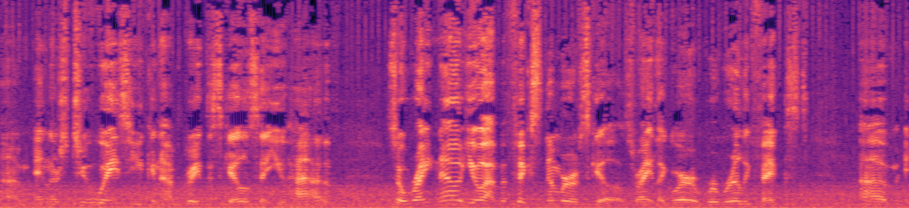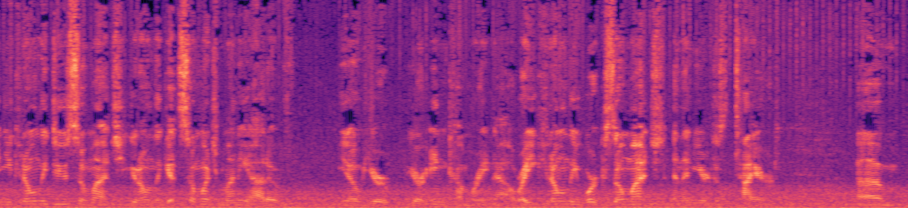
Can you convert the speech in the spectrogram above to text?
Um, and there's two ways you can upgrade the skills that you have. So right now you have a fixed number of skills right? Like we're we're really fixed. Um, and you can only do so much. You can only get so much money out of you know your your income right now right? You can only work so much and then you're just tired. Um,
